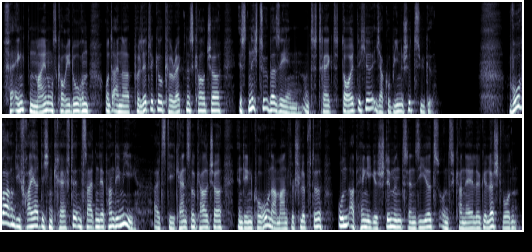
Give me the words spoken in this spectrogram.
verengten Meinungskorridoren und einer Political Correctness Culture ist nicht zu übersehen und trägt deutliche jakobinische Züge. Wo waren die freiheitlichen Kräfte in Zeiten der Pandemie, als die Cancel Culture in den Corona-Mantel schlüpfte, unabhängige Stimmen zensiert und Kanäle gelöscht wurden?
